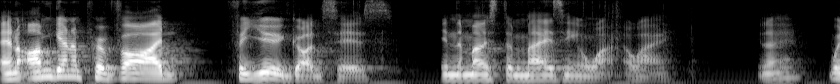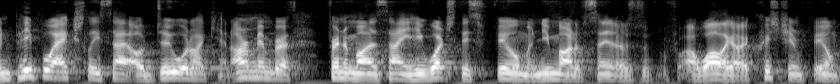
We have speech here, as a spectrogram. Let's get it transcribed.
And I'm going to provide for you, God says, in the most amazing way. You know, when people actually say, I'll do what I can. I remember a friend of mine saying he watched this film, and you might have seen it, it was a while ago, a Christian film.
